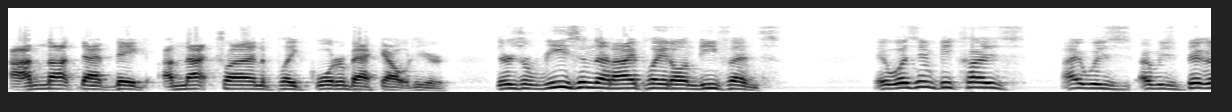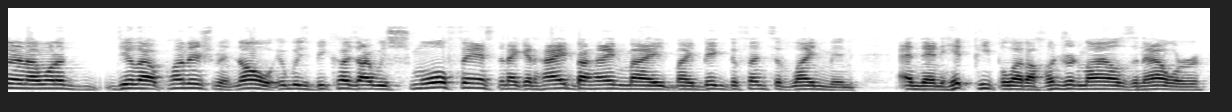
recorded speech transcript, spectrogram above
I'm not that big. I'm not trying to play quarterback out here. There's a reason that I played on defense. It wasn't because I was I was bigger and I wanted to deal out punishment. No, it was because I was small, fast, and I could hide behind my my big defensive linemen and then hit people at a hundred miles an hour,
